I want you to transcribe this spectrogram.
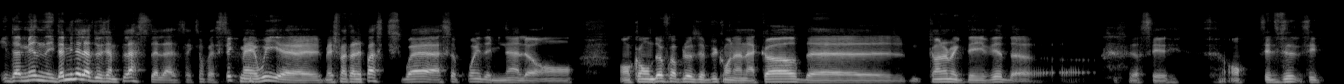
Il, domine, il dominait la deuxième place de la section Pacifique, mais oui, mais je ne m'attendais pas à ce qu'il soit à ce point dominant. Là. On, on compte deux fois plus de buts qu'on en accorde. Euh, Connor McDavid, euh, c'est, on, difficile.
